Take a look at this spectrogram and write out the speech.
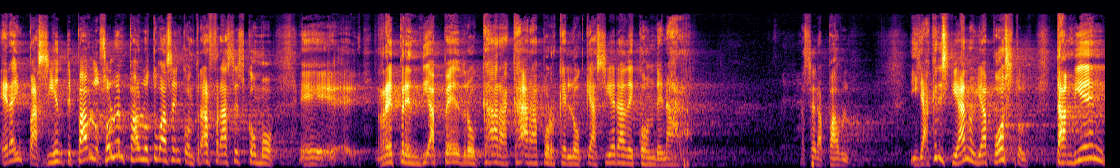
Era impaciente. Pablo, solo en Pablo tú vas a encontrar frases como eh, reprendía a Pedro cara a cara porque lo que hacía era de condenar. Ese era Pablo. Y ya cristiano, ya apóstol. También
